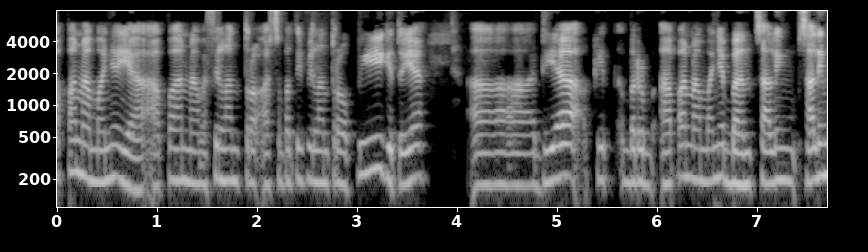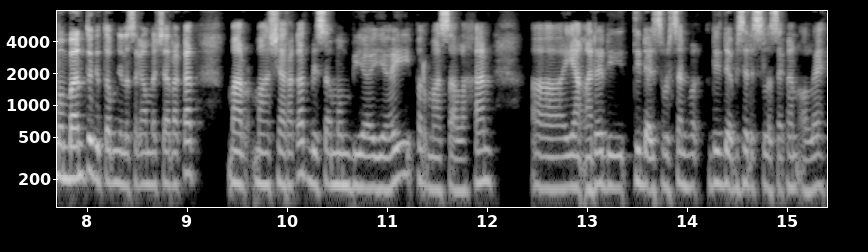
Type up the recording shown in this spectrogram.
apa namanya ya? Apa nama filantro uh, seperti filantropi gitu ya. Uh, dia ber, apa namanya bant, saling saling membantu gitu menyelesaikan masyarakat ma masyarakat bisa membiayai permasalahan uh, yang ada di tidak diselesaikan tidak bisa diselesaikan oleh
